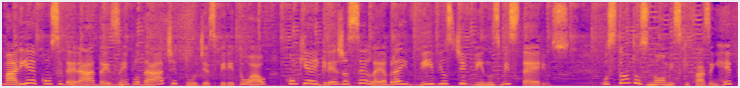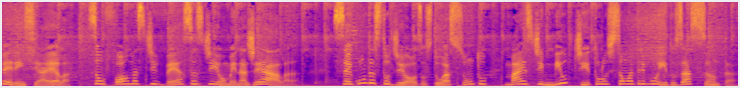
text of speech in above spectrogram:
Maria é considerada exemplo da atitude espiritual com que a Igreja celebra e vive os divinos mistérios. Os tantos nomes que fazem referência a ela são formas diversas de homenageá-la. Segundo estudiosos do assunto, mais de mil títulos são atribuídos à santa.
